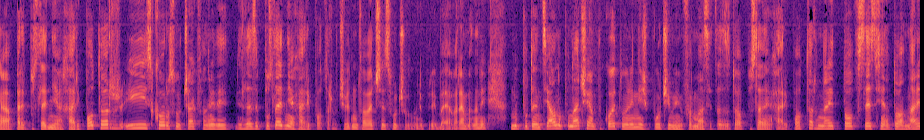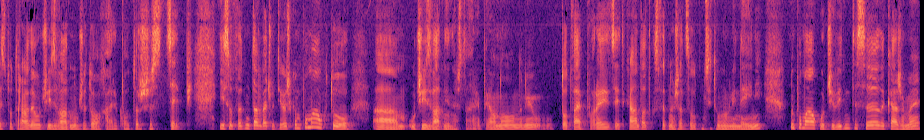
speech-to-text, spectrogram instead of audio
а, предпоследния Хари Потър и скоро се очаква нали, да излезе последния Хари Потър. Очевидно това вече се е случило нали, преди бая време. Нали. Но потенциално по начина по който нали, ние ще получим информацията за този последен Хари Потър, нали, то вследствие на този анализ то трябва да е очеизвадно, че този Хари Потър ще сцепи. И съответно там вече отиваш към по-малкото а, очеизвадни неща. Нали. Примерно, нали, то това е поредица и така нататък, съответно нещата са относително линейни, но по-малко очевидните са, да кажем,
